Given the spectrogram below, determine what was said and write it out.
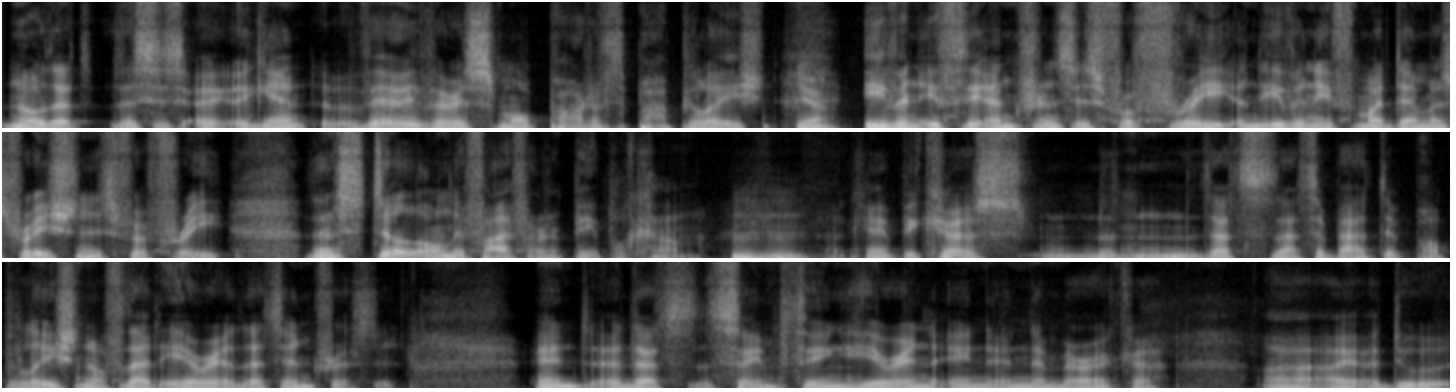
know that this is again a very very small part of the population. Yeah. Even if the entrance is for free, and even if my demonstration is for free, then still only 500 people come. Okay, because that's that's about the population of that area that's interested, and that's the same thing here in in, in America. Uh, I, I do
